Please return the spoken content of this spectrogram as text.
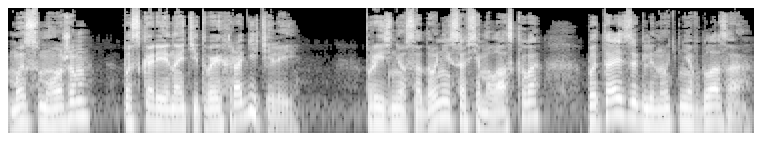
мы сможем поскорее найти твоих родителей», произнес Адоний совсем ласково, пытаясь заглянуть мне в глаза.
